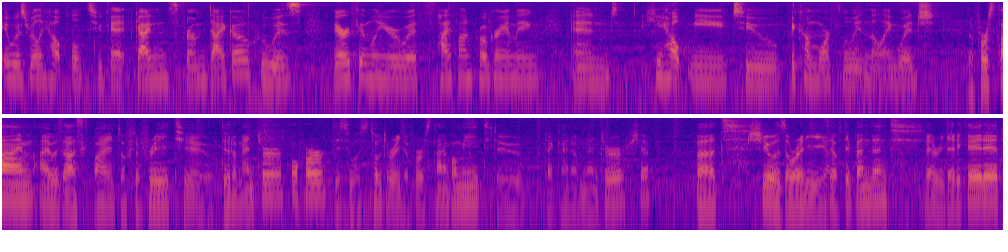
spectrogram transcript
It was really helpful to get guidance from Daigo, who was very familiar with Python programming, and he helped me to become more fluent in the language. The first time I was asked by Dr. Frueh to do the mentor for her, this was totally the first time for me to do that kind of mentorship. But she was already self-dependent, very dedicated.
